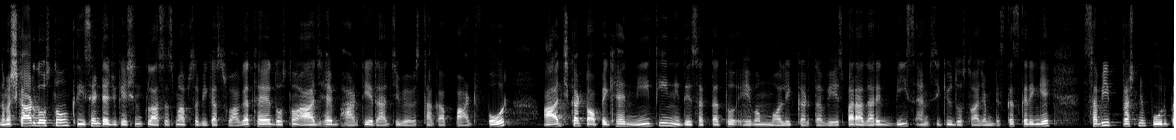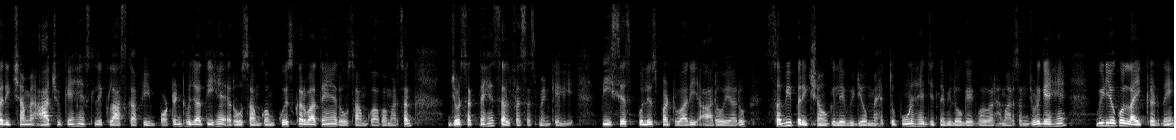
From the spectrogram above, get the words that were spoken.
नमस्कार दोस्तों क्रीसेंट एजुकेशन क्लासेस में आप सभी का स्वागत है। दोस्तों, आज है भारतीय राज्य व्यवस्था का पार्ट फोर आज का टॉपिक है नीति, निदेशक तत्व एवं मौलिक कर्तव्य। इस पर आधारित 20 एमसीक्यू दोस्तों, आज हम डिस्कस करेंगे। सभी प्रश्न पूर्व परीक्षा में आ चुके हैं, इसलिए क्लास काफ़ी इंपॉर्टेंट हो जाती है। रोज शाम को हम क्विज करवाते हैं। रोज शाम को आप हमारे संग जुड़ सकते हैं सेल्फ असेसमेंट के लिए। PCS police patwari R O सभी परीक्षाओं के लिए वीडियो महत्वपूर्ण है। जितने भी लोग एक बार हमारे संग जुड़ गए हैं वीडियो को लाइक कर दें।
